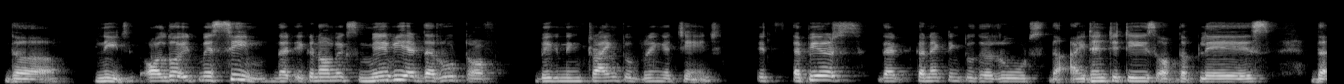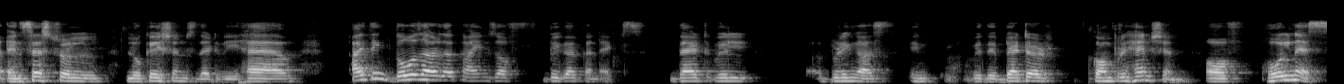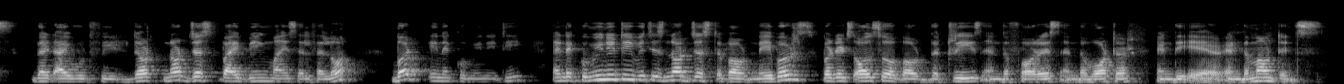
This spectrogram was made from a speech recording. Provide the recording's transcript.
the needs. Although it may seem that economics may be at the root of beginning trying to bring a change, it appears that connecting to the roots, the identities of the place, the ancestral locations that we have, I think those are the kinds of bigger connects that will bring us in with a better comprehension of wholeness that I would feel, not, not just by being myself alone, but in a community, and a community which is not just about neighbors, but it's also about the trees and the forest and the water and the air and the mountains.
